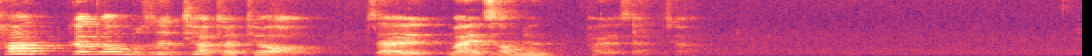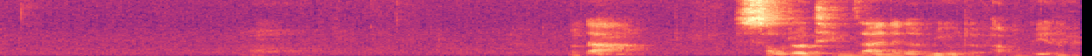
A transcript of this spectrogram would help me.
他刚刚不是跳跳跳在麦上面拍了三下，那个啊手就停在那个 mute 旁边。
